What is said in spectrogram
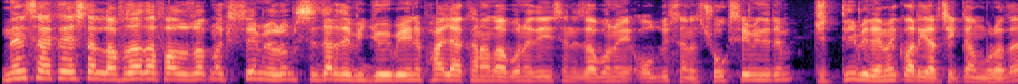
Neyse arkadaşlar lafı daha da fazla uzatmak istemiyorum. Sizler de videoyu beğenip hala kanala abone değilseniz abone olduysanız çok sevinirim. Ciddi bir emek var gerçekten burada.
